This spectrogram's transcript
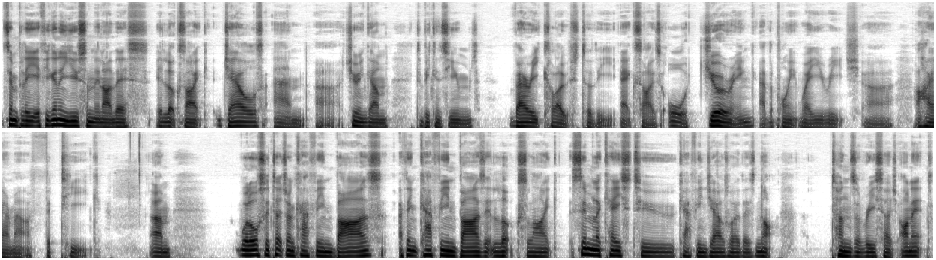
simply, if you're going to use something like this, it looks like gels and uh, chewing gum to be consumed very close to the exercise or during at the point where you reach uh, a higher amount of fatigue. Um, we'll also touch on caffeine bars. I think caffeine bars, it looks like similar case to caffeine gels where there's not tons of research on it.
